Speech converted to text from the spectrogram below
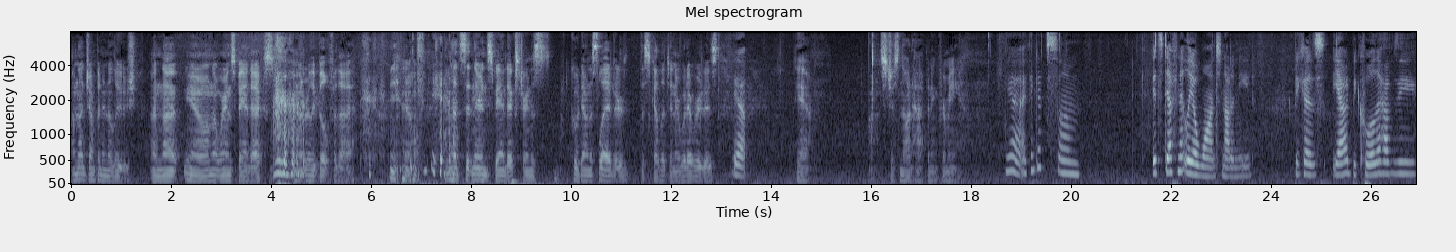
i'm not jumping in a luge. I'm not you know i'm not wearing spandex. I'm not really built for that. You know i'm not sitting there in spandex trying to s- go down a sled or the skeleton or whatever it is. Yeah. yeah. It's just not happening for me. Yeah, I think it's um it's definitely a want, not a need. Because yeah, it'd be cool to have the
